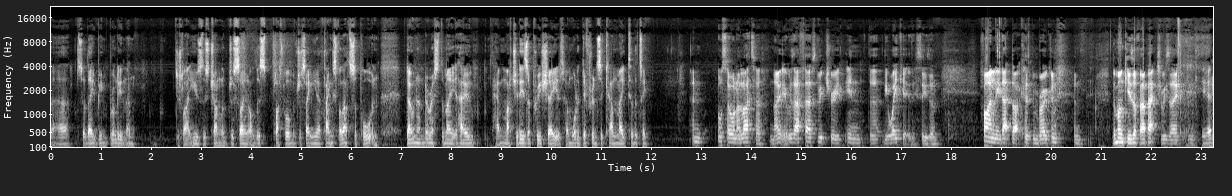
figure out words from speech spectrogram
Uh, so they've been brilliant and just like use this channel of just saying, or this platform of just saying, yeah, thanks for that support and don't underestimate how how much it is appreciated and what a difference it can make to the team. And also on a lighter note, it was our first victory in the the away kit this season. Finally, that duck has been broken, and the monkey is off our back, shall we say? Yeah,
